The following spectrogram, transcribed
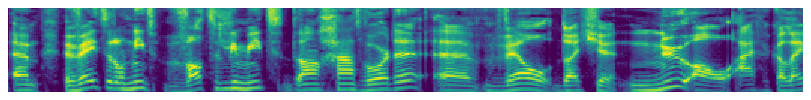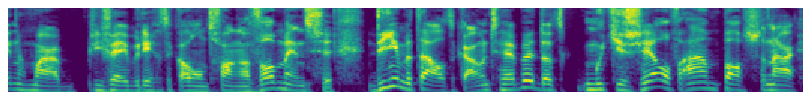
Ehm, we weten nog niet wat de limiet dan gaat worden. Eh, wel dat je nu al eigenlijk alleen nog maar privéberichten kan ontvangen van mensen die een betaald account hebben. Dat moet je zelf aanpassen naar.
